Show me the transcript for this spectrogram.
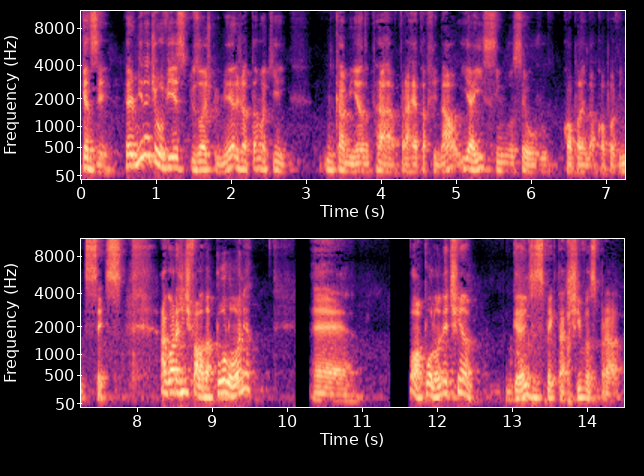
Quer dizer, termina de ouvir esse episódio primeiro, já estamos aqui encaminhando para a reta final, e aí sim você ouve o Copa Além da Copa 26. Agora a gente fala da Polônia. É... Bom, a Polônia tinha grandes expectativas para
